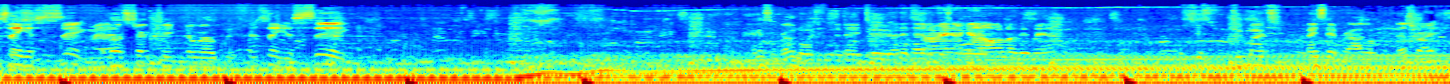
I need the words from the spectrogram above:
This thing is sick, Little man. shirt cheek door open. This thing is sick. I got some road noise from today too. I didn't have it Alright, I got all of it, man. It's just too much bass head problem. That's right.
